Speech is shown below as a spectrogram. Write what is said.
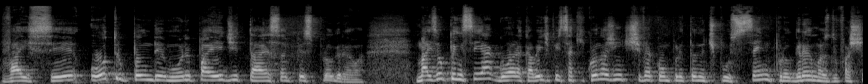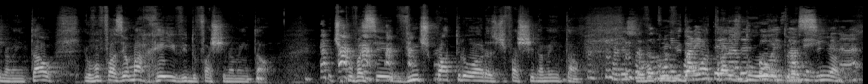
vai ser outro pandemônio para editar essa, esse programa. Mas eu pensei agora, acabei de pensar que quando a gente estiver completando tipo 100 programas do Faxina Mental, eu vou fazer uma rave do Faxina Mental. tipo, vai ser 24 horas de faxina mental. Eu vou convidar um atrás do outro, assim, ó. Né?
